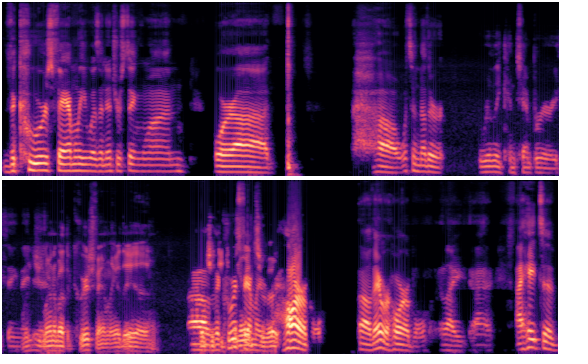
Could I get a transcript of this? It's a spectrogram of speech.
the Coors family was an interesting one. Or uh oh, what's another really contemporary thing they did you did? learn about the Coors family? Are they? Uh, Oh, the Coors family were horrible. Oh, they were horrible. Like I, I hate to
